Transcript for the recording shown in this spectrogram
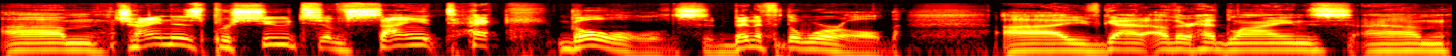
Um, China's pursuit of science tech goals benefit the world. Uh, you've got other headlines. Um,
